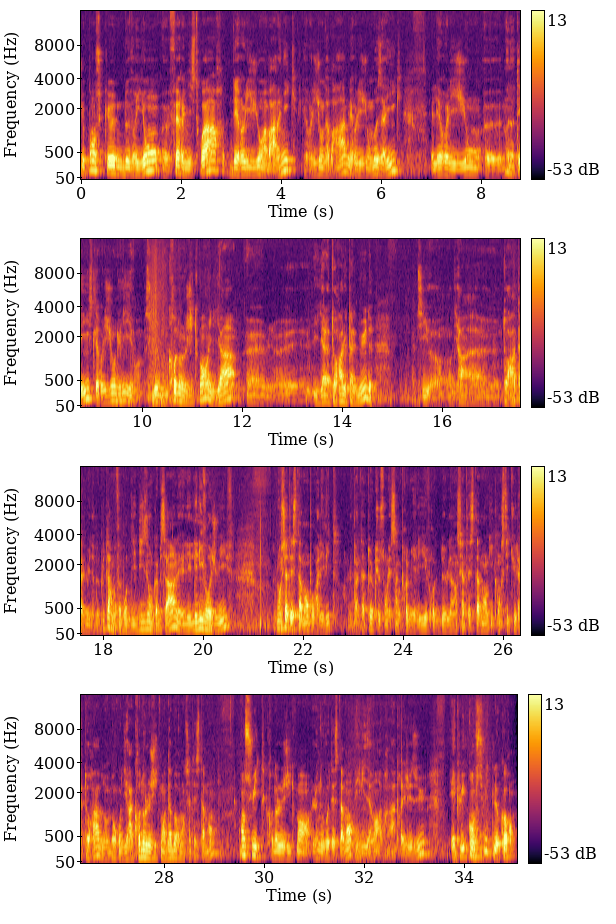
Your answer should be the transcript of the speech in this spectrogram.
Je pense que nous devrions euh, faire une histoire des religions abrahamiques, les religions d'Abraham, les religions mosaïques, les religions euh, monothéistes, les religions du livre. Parce que chronologiquement, il y a, euh, il y a la Torah, le Talmud, même si on dira Torah, Talmud un peu plus tard, mais enfin bon, disons comme ça, les, livres juifs, l'Ancien Testament pour aller vite. Le Pentateuque, ce sont les cinq premiers livres de l'Ancien Testament qui constituent la Torah, donc on dira chronologiquement d'abord l'Ancien Testament. Ensuite, chronologiquement, le Nouveau Testament, évidemment après, Jésus, et puis ensuite le Coran.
